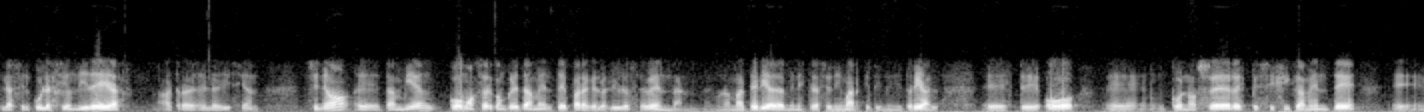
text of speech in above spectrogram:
la circulación de ideas a través de la edición, sino eh, también cómo hacer concretamente para que los libros se vendan en una materia de administración y marketing editorial, este, o eh, conocer específicamente eh,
